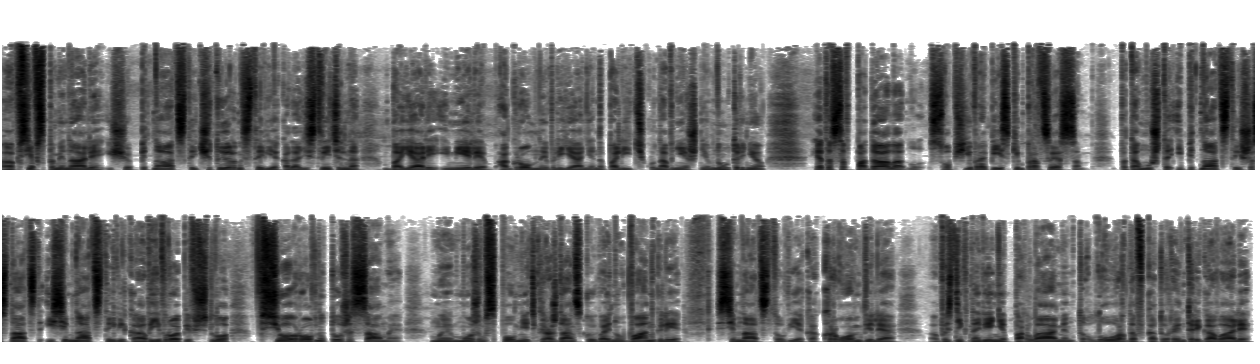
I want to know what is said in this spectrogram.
А, все вспоминали еще 15-14 век, когда действительно бояре имели огромное влияние на политику, на внешнюю и внутреннюю. Это совпадало ну, с общеевропейским процессом, потому что и 15, и 16, и 17 века в Европе шло все ровно то же самое. Мы можем вспомнить гражданскую войну в Англии 17 века, Кромвеля, возникновение парламента, лордов, которые интриговали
